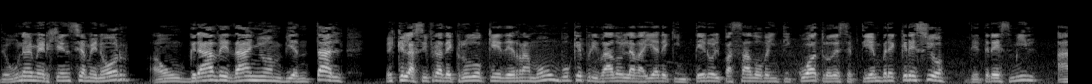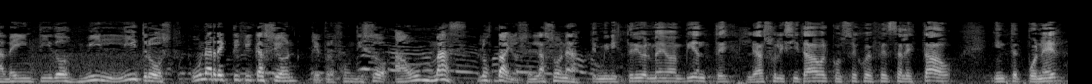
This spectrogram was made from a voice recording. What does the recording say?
De una emergencia menor a un grave daño ambiental es que la cifra de crudo que derramó un buque privado en la bahía de Quintero el pasado 24 de septiembre creció de 3.000 a 22.000 litros, una rectificación que profundizó aún más los daños en la zona. El Ministerio del Medio Ambiente le ha solicitado al Consejo de Defensa del Estado interponer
